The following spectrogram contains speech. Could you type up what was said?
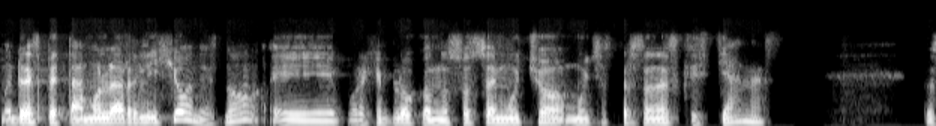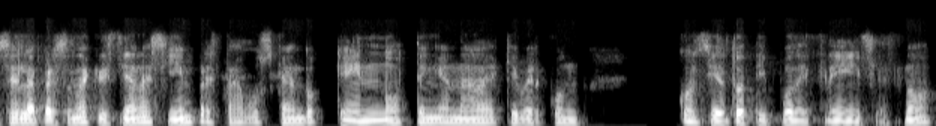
respetamos las religiones, ¿no? Eh, por ejemplo, con nosotros hay mucho, muchas personas cristianas. Entonces, la persona cristiana siempre está buscando que no tenga nada que ver con, con cierto tipo de creencias, ¿no?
